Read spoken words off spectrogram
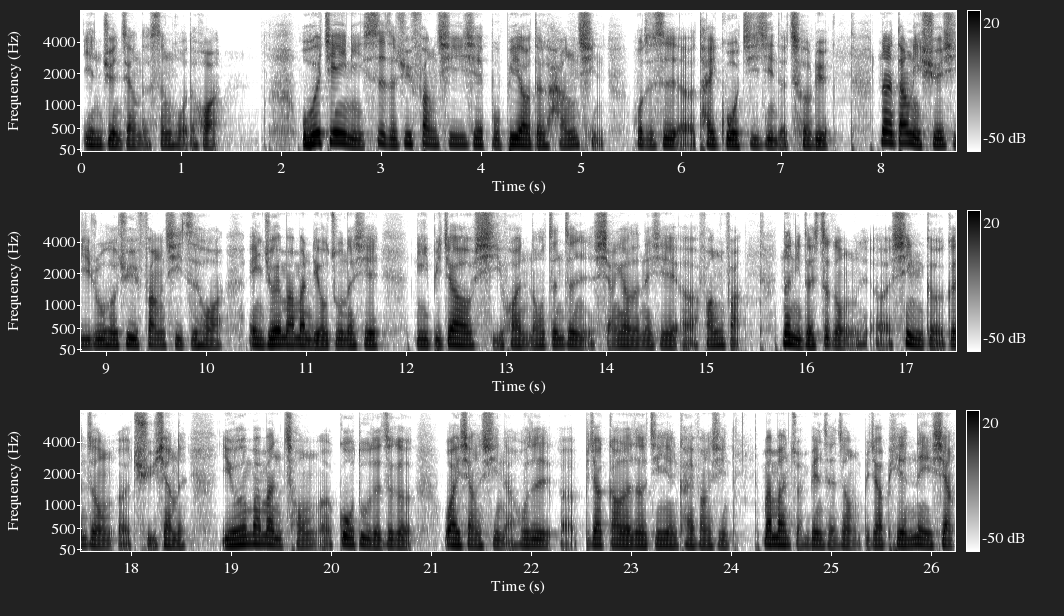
厌倦这样的生活的话，我会建议你试着去放弃一些不必要的行情，或者是呃太过激进的策略。那当你学习如何去放弃之后啊，诶，你就会慢慢留住那些你比较喜欢，然后真正想要的那些呃方法。那你的这种呃性格跟这种呃取向呢，也会慢慢从呃过度的这个外向性啊，或是呃比较高的这个经验开放性，慢慢转变成这种比较偏内向，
